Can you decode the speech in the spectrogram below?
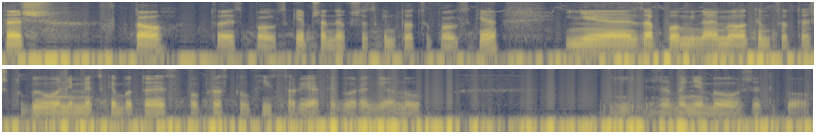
też to, co jest polskie, przede wszystkim to, co polskie i nie zapominajmy o tym, co też tu było niemieckie, bo to jest po prostu historia tego regionu i żeby nie było, że tylko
